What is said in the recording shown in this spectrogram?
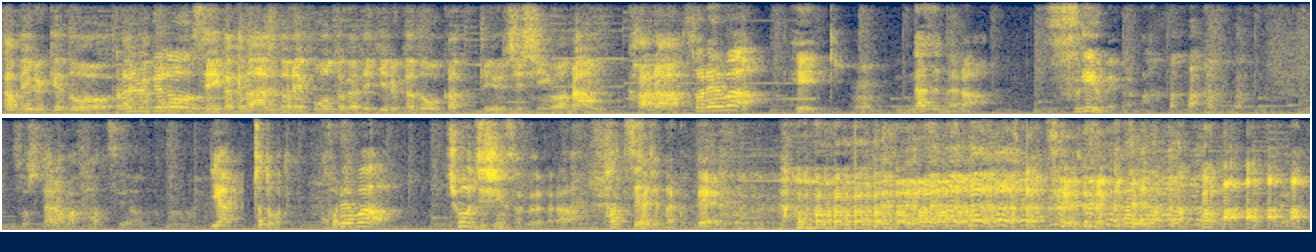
食べるけど食べるけど正確な味のレポートができるかどうかっていう自信はないから。それは平気。うなぜならすげえうめえから。ん そしたらまあ達也だいやちょっと待って。これは超自信作だから達也じゃなくて。達也じゃなくて。な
